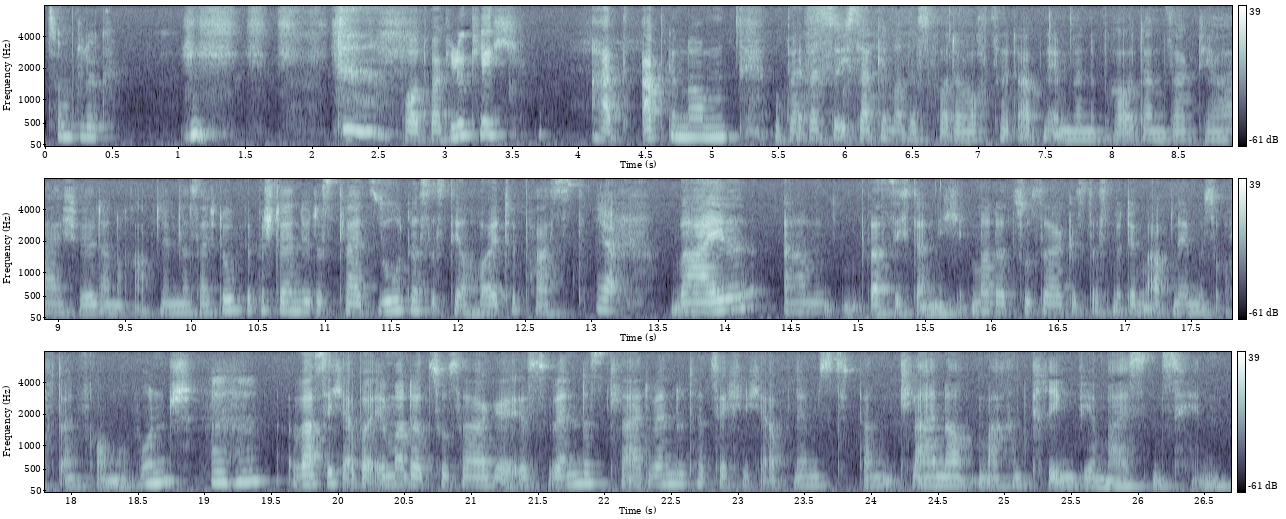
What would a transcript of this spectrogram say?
zum Glück. Braut war glücklich, hat abgenommen. Wobei, weißt du, ich sage immer, das vor der Hochzeit abnehmen, wenn eine Braut dann sagt, ja, ich will dann noch abnehmen, dann sage ich, du, wir bestellen dir das Kleid so, dass es dir heute passt. Ja, Weil, ähm, was ich dann nicht immer dazu sage, ist, das mit dem Abnehmen ist oft ein frommer Wunsch. mhm. Was ich aber immer dazu sage, ist, wenn das Kleid, wenn du tatsächlich abnimmst, dann kleiner machen, kriegen wir meistens hin.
